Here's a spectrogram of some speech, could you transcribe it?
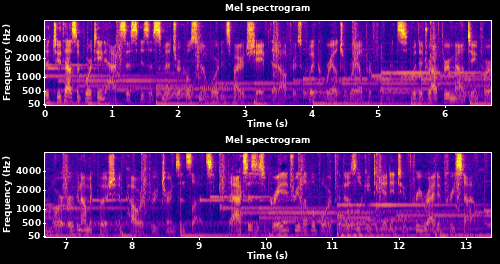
The 2014 Axis is a symmetrical snowboard inspired shape that offers quick rail to rail performance, with a drop through mounting for a more ergonomic push and power through turns and slides. The Axis is a great entry level board for those looking to get into freeride and freestyle.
